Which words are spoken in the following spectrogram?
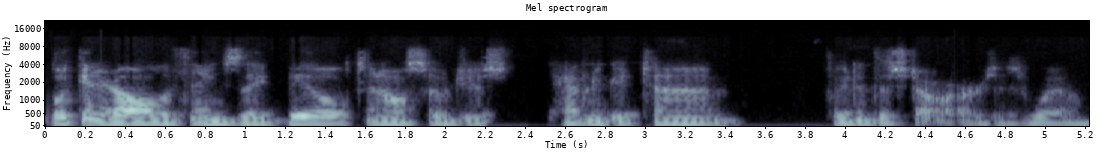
looking at all the things they built and also just having a good time looking at the stars as well.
